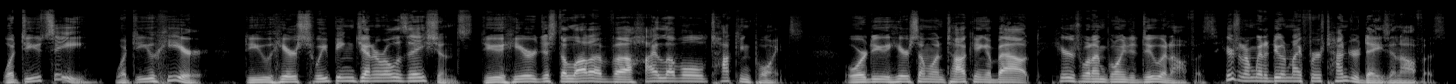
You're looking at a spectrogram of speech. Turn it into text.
what do you see? What do you hear? Do you hear sweeping generalizations? Do you hear just a lot of uh, high level talking points? Or do you hear someone talking about, here's what I'm going to do in office? Here's what I'm going to do in my first 100 days in office.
